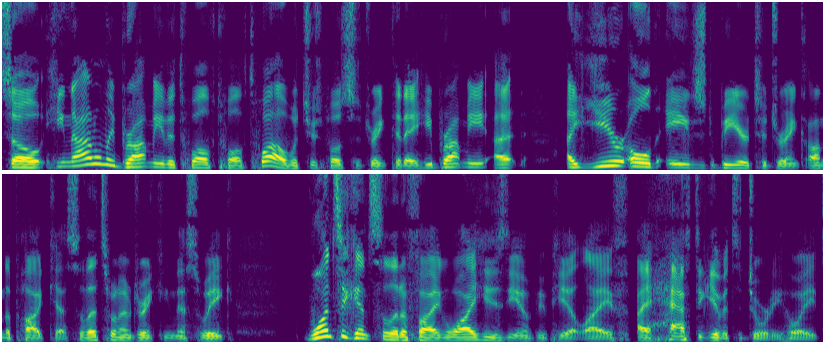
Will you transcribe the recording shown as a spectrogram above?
So he not only brought me the 12 12 12, which you're supposed to drink today, he brought me a, a year old aged beer to drink on the podcast. So that's what I'm drinking this week. Once again, solidifying why he's the MVP at life. I have to give it to Jordy Hoyt.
